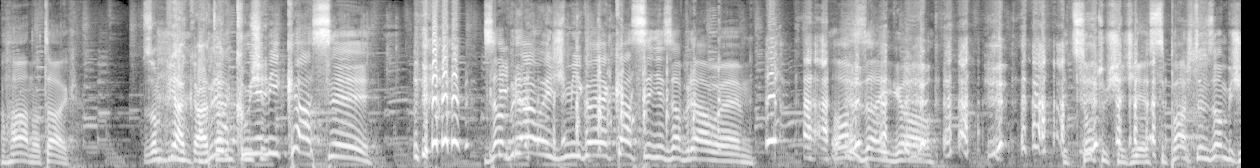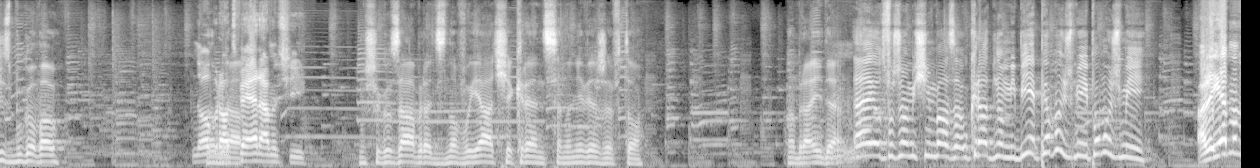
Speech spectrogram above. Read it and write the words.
Aha, no tak. Zombiaka, a ten mi Brakuje się... mi kasy! Zabrałeś mi go, ja kasy nie zabrałem! Oddaj go! I co tu się dzieje? Patrz, ten zombie się zbugował. Dobra, Dobra. otwieram ci. Muszę go zabrać znowu, ja cię kręcę, no nie wierzę w to. Dobra, idę. Ej, otworzyła mi się baza, ukradną mi, bije, pomóż mi, pomóż mi! Ale ja mam...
